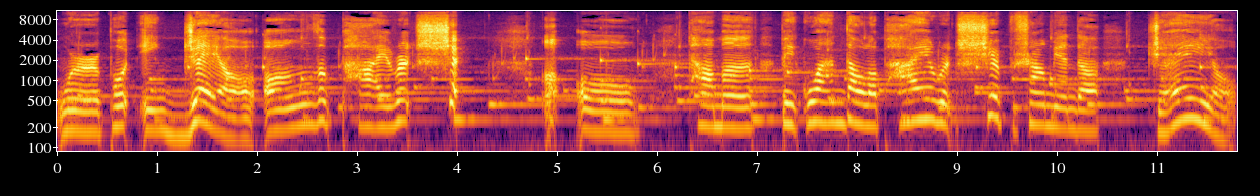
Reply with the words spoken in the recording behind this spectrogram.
were put in jail on the pirate ship. 哦哦，他们被关到了 pirate ship 上面的 jail，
